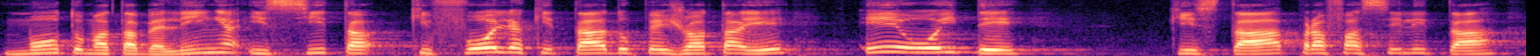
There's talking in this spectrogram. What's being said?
Monta uma tabelinha e cita que folha que está do PJE e o ID, que está para facilitar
